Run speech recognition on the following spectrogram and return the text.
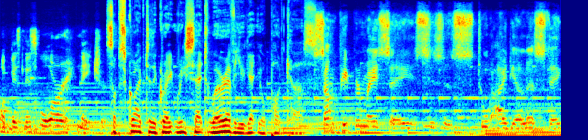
of business or nature. Subscribe to The Great Reset wherever you get your podcasts. Some people may say this is too idealistic,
